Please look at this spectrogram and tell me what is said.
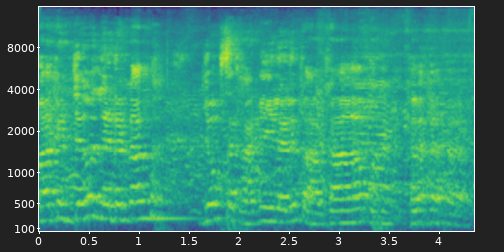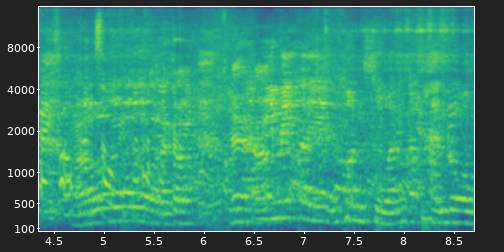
มากันเยอะเลยนะครับ ยกสถานีเลยหรือเปล่าครับใครเข้าคนส่งนะครับเนี่ยครับ นี่ไม่เคยเห็นคนสวนกับพันโรง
